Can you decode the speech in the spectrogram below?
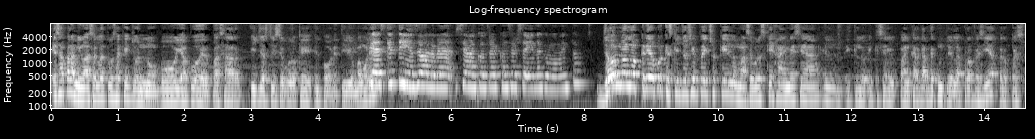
esa para mí va a ser la tusa que yo no voy a poder pasar y yo estoy seguro que el pobre Tyrion va a morir. ¿Crees que Tyrion se va a lograr, se va a encontrar con Cersei en algún momento? Yo no lo creo porque es que yo siempre he dicho que lo más seguro es que Jaime sea el, el que, lo- el que se pueda encargar de cumplir la profecía, pero pues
